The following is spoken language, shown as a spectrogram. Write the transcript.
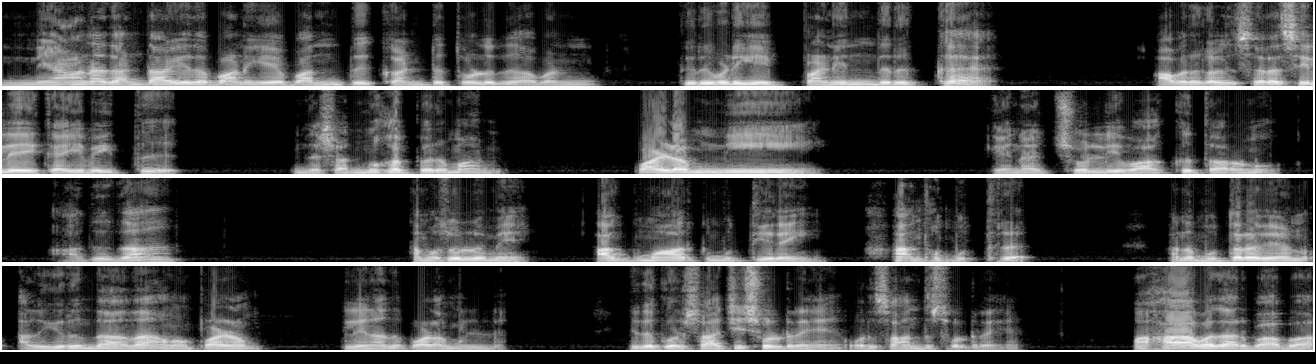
ஞான தண்டாயுத பாணியை வந்து கண்டு தொழுது அவன் திருவடியை பணிந்திருக்க அவர்கள் சிரசிலே கை வைத்து இந்த சண்முக பெருமான் பழம் நீ என சொல்லி வாக்கு தரணும். அதுதான் நம்ம சொல்லுமே அக்மார்க் முத்திரை அந்த முத்திரை. அந்த முத்திரை வேணும். அது இருந்தால் தான் அவன் பழம். இல்லைன்னா அந்த பழம் இல்லை. இதுக்கு ஒரு சாட்சி சொல்கிறேன் ஒரு சான்று சொல்கிறேன் மகா அவதார் பாபா.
